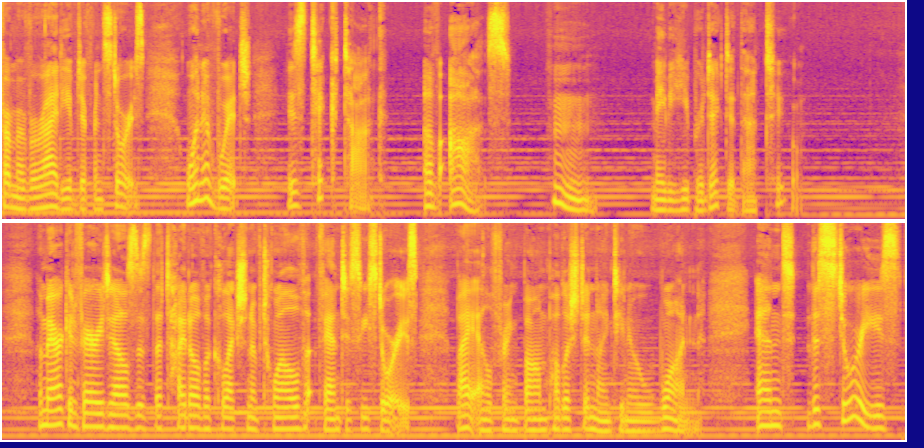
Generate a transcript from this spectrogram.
from a variety of different stories, one of which is Tik-Tok of Oz. Hmm, maybe he predicted that too. American Fairy Tales is the title of a collection of 12 fantasy stories by L. Frank Baum, published in 1901. And the stories,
